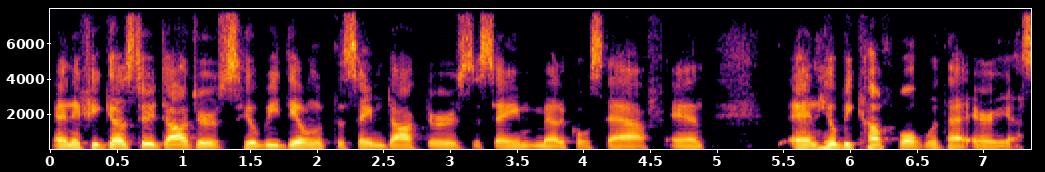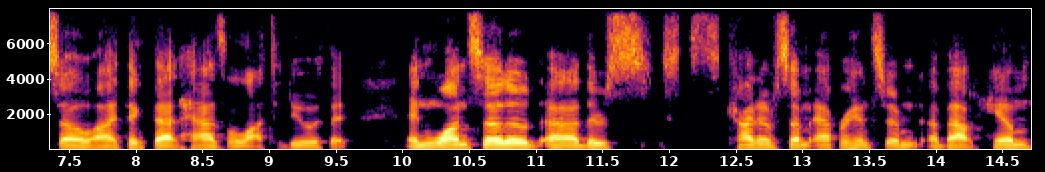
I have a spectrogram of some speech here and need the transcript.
And if he goes to Dodgers, he'll be dealing with the same doctors, the same medical staff, and and he'll be comfortable with that area. So I think that has a lot to do with it. And Juan Soto, uh, there's kind of some apprehension about him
